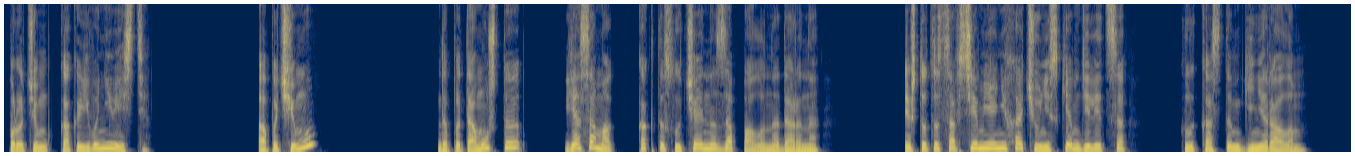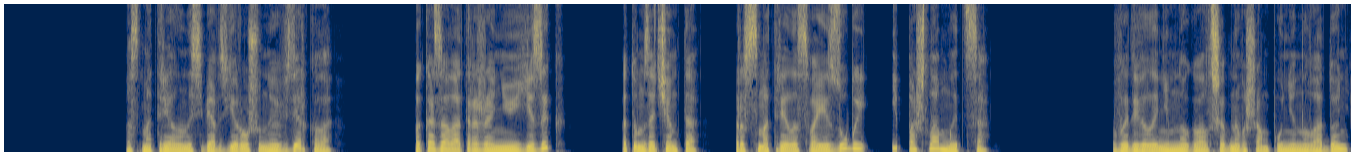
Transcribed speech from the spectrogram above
Впрочем, как и его невесте. А почему? Да потому что я сама как-то случайно запала на Даррена. И что-то совсем я не хочу ни с кем делиться клыкастым генералом. Посмотрела на себя взъерошенную в зеркало, показала отражению язык, потом зачем-то рассмотрела свои зубы и пошла мыться. Выдавила немного волшебного шампуня на ладонь,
